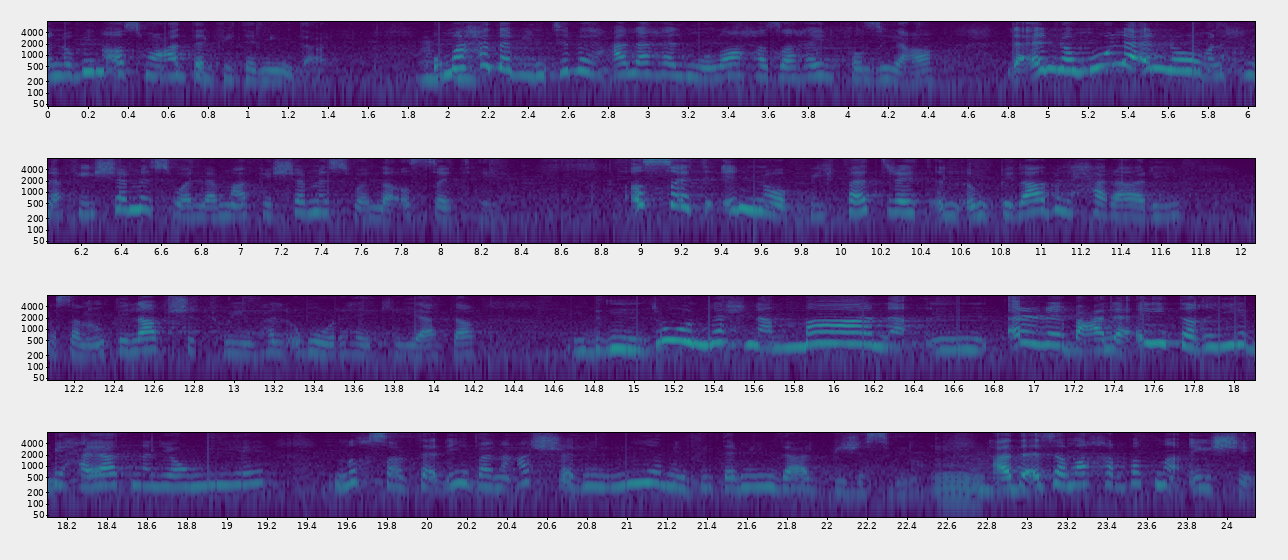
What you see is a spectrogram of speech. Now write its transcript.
إنه بينقص معدل فيتامين د وما حدا بينتبه على هالملاحظة هي الفظيعة. لأنه مو لأنه نحن في شمس ولا ما في شمس ولا قصة هيك. قصة إنه بفترة الانقلاب الحراري مثلا انقلاب شتوي وهالأمور هي كلياتها من دون نحن ما نقرب على أي تغيير بحياتنا اليومية نخسر تقريبا 10% من فيتامين د بجسمنا. هذا إذا ما خربطنا أي شيء.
